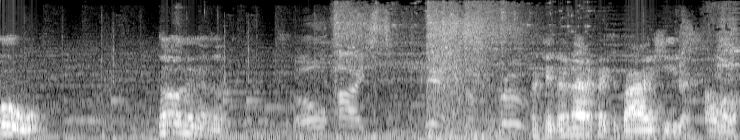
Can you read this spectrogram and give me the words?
Whoa. No, no, no, no. Oh, ice! Through! Okay, they're not affected by ice either. Oh well.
